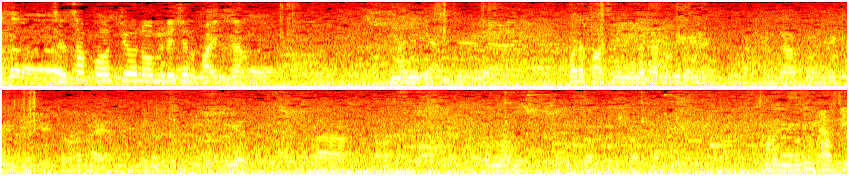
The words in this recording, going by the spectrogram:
ਹਾਂ ਸਰ ਸਿਰ ਸਾਹਿਬ ਪਹੁੰਚੇ ਹੋ ਨੋਮੀਨੇਸ਼ਨ ਫਾਈਲ ਕਰ ਵੀਡੀਓ ਦੇ ਸੀ। ਬੜੇ ਫਾਸੀ ਨਹੀਂ ਕਰ ਲਓਗੇ ਤੁਮਨੇ ਬਠਿੰਡਾ ਤੋਂ ਦੇ ਕੈਂਡੀਡੇਟ ਹਾਂ ਮੈਂ ਮੇਰਾ ਕੀ ਹੈ ਤਾਂ ਉਹਨਾਂ ਨੂੰ ਸਪੋਰਟ ਕਰਨਾ ਚਾਹੁੰਦਾ ਥੋੜਾ ਜਿਹਾ ਨਹੀਂ ਫਾਸੀ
